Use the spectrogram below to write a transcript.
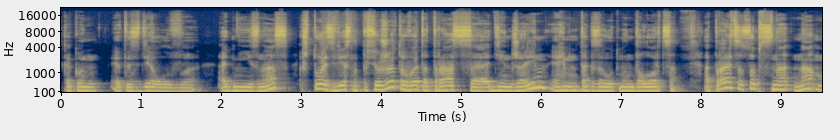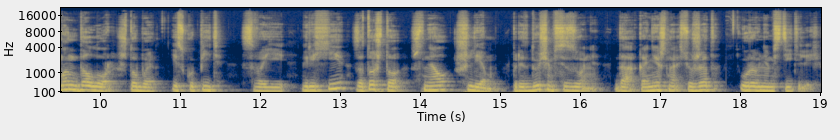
как он это сделал в одни из нас. Что известно по сюжету, в этот раз э, Дин Джарин, именно так зовут Мандалорца, отправится, собственно, на Мандалор, чтобы искупить свои грехи за то, что снял шлем в предыдущем сезоне. Да, конечно, сюжет уровня Мстителей.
